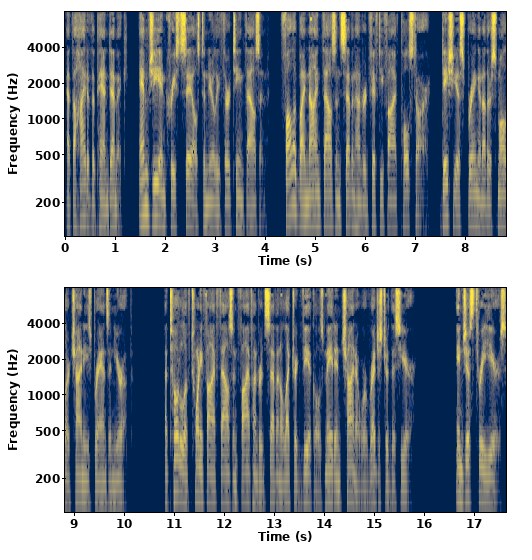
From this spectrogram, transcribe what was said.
at the height of the pandemic, MG increased sales to nearly 13,000, followed by 9,755 Polestar, Dacia Spring, and other smaller Chinese brands in Europe. A total of 25,507 electric vehicles made in China were registered this year. In just three years,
